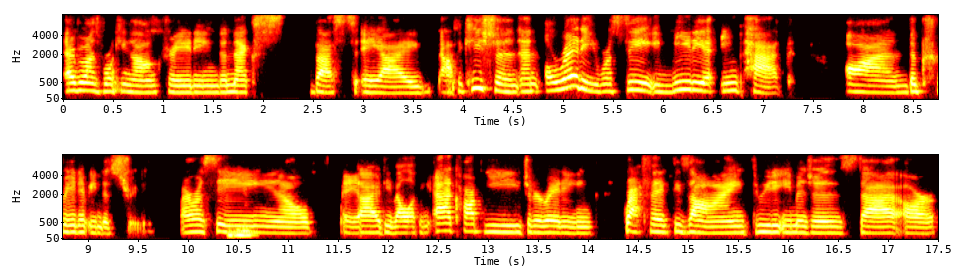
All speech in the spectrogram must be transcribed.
everyone's working on creating the next best AI application, and already we're seeing immediate impact on the creative industry. Right? We're seeing, mm-hmm. you know, AI developing ad copy, generating graphic design, 3D images that are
